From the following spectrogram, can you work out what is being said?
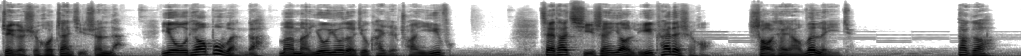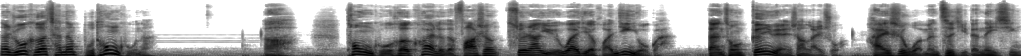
这个时候站起身来，有条不紊的慢慢悠悠的就开始穿衣服。在他起身要离开的时候，邵向阳问了一句：“大哥，那如何才能不痛苦呢？”啊。痛苦和快乐的发生虽然与外界环境有关，但从根源上来说，还是我们自己的内心。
